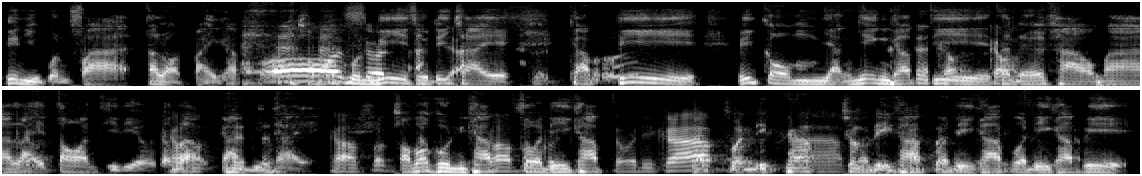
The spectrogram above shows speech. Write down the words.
ขึ้นอยู่บนฟ้าตลอดไปครับ ขอบคุณพี่สุทธิชัยกับพี่วิกรมอย่างยิ่งครับที่เสนอข่าวมาหลายตอนทีเดียวสำหรับการบินไทยขอบพระคุณครับ สวัสดีครับ สวัสดีครับ สวัสดีครับสวัสดีครับสวัสดีครับสวัสดีครับพี่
